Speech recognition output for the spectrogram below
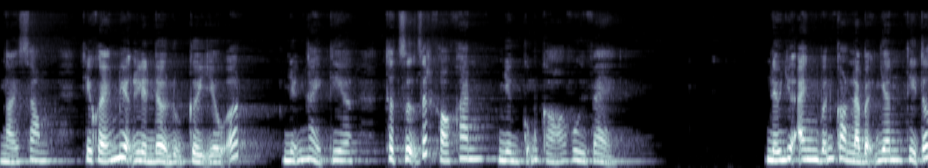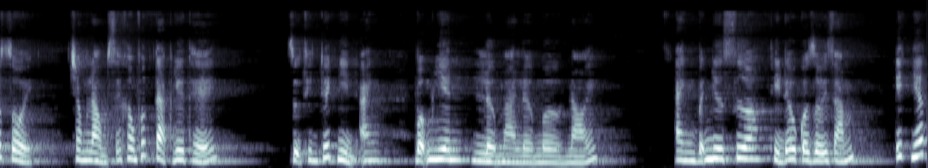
Nói xong thì khóe miệng liền nở nụ cười yếu ớt. Những ngày kia thật sự rất khó khăn nhưng cũng có vui vẻ. Nếu như anh vẫn còn là bệnh nhân thì tốt rồi, trong lòng sẽ không phức tạp như thế. Dự Thiên Tuyết nhìn anh, bỗng nhiên lờ mà lờ mờ nói. Anh vẫn như xưa thì đâu có dối rắm ít nhất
